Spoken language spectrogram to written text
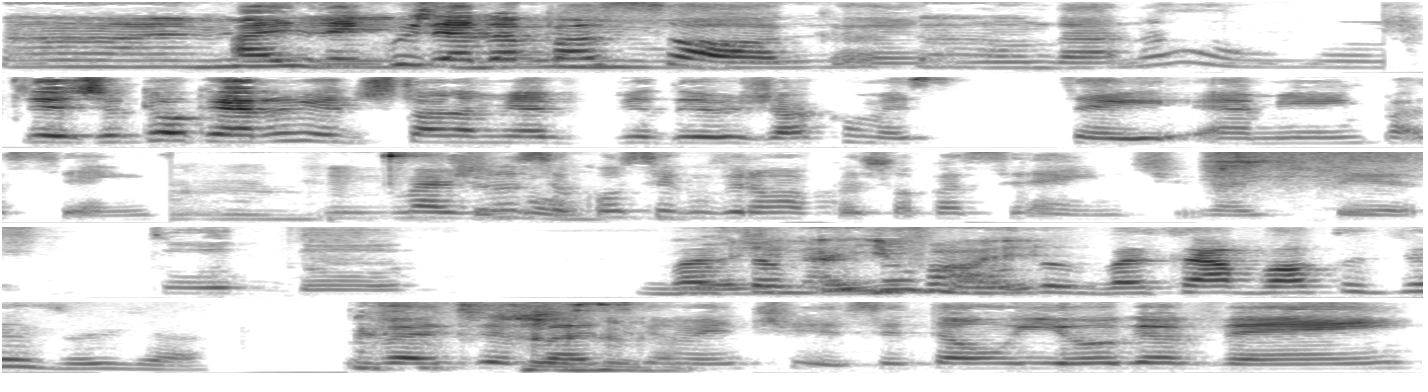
Ai, Aí tem que cuidar da paçoca. Tá. Não dá, não. Gente, o que eu quero registrar na minha vida, eu já comecei, é a minha impaciência. Hum, Imagina se eu consigo virar uma pessoa paciente. Vai ser tudo. Vai ser aí vai. vai ser a volta de Jesus já. Vai ser basicamente isso. Então, o yoga vem,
